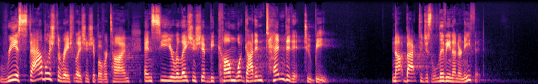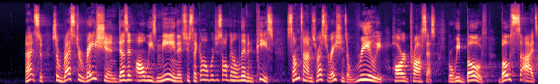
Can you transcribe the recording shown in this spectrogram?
reestablish the relationship over time and see your relationship become what God intended it to be, not back to just living underneath it. Right? So, so restoration doesn't always mean that it's just like, oh, we're just all going to live in peace. Sometimes restoration is a really hard process where we both, both sides,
